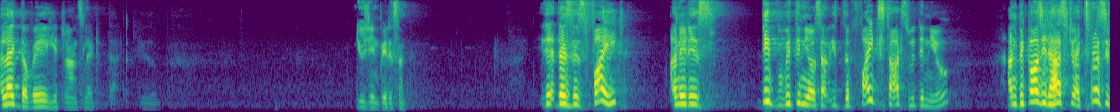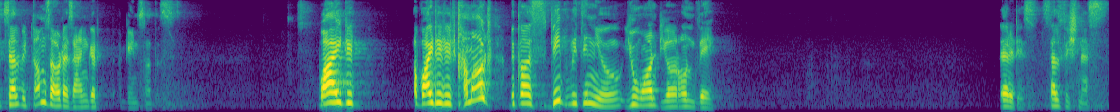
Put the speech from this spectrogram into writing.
I like the way he translated that. Eugene Peterson. There's this fight, and it is deep within yourself. The fight starts within you, and because it has to express itself, it comes out as anger against others. Why did why did it come out? Because deep within you, you want your own way. There it is. Selfishness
